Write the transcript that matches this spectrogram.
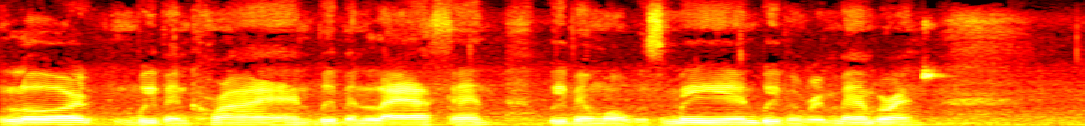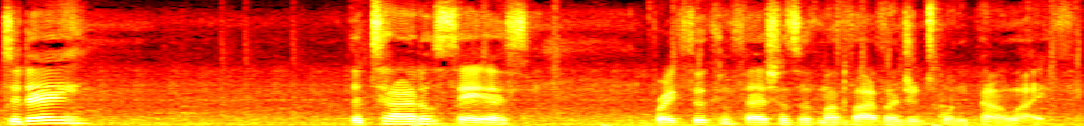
Lord, we've been crying, we've been laughing, we've been what was men, we've been remembering. Today, the title says Breakthrough Confessions of My 520 Pound Life.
